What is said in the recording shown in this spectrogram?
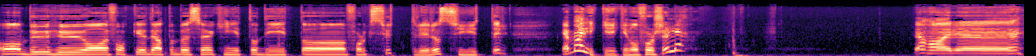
og buhu, og får ikke dratt på besøk hit og dit, og folk sutrer og syter. Jeg merker ikke noe forskjell, jeg. Jeg har eh,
